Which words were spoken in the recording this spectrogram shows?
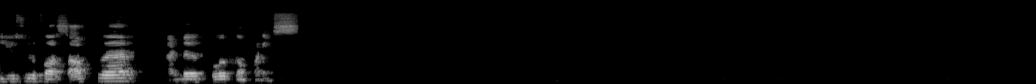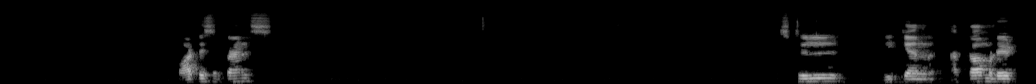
is useful for software and core companies. Participants still we can accommodate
